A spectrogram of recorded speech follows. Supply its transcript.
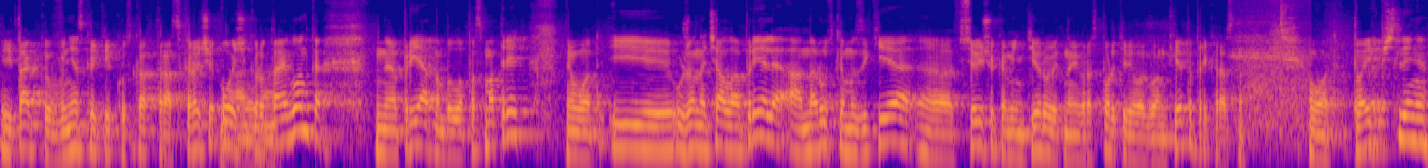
И так в нескольких кусках трассы. Короче, да, очень да, крутая гонка, э, приятно было посмотреть. Вот. И уже начало апреля, а на русском языке э, все еще комментируют на Евроспорте велогонки. Это прекрасно. Вот. Твои впечатления?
